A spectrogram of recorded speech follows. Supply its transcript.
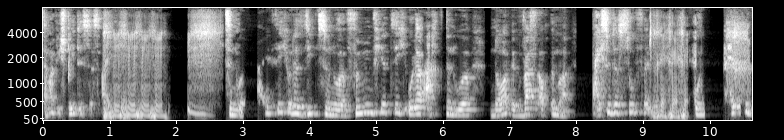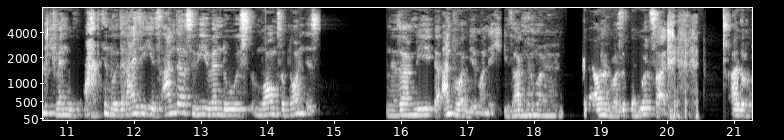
sag mal, wie spät ist das eigentlich? 17.30 Uhr oder 17.45 Uhr oder 18 Uhr, was auch immer. Weißt du das zufällig? Und du dich, wenn 18.30 Uhr ist anders, wie wenn du es morgens um neun ist? Und dann sagen die, antworten die immer nicht. Die sagen immer, keine Ahnung, was ist denn Uhrzeit? Also,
